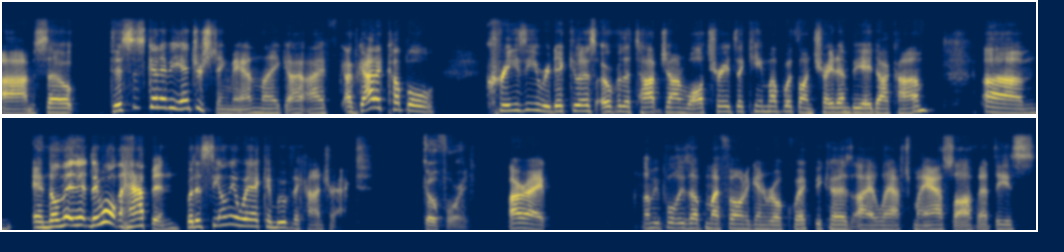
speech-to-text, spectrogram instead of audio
Um, so this is going to be interesting, man. Like I, I've, I've got a couple crazy, ridiculous, over the top John Wall trades that came up with on tradenba.com. Um, and they'll, they, they won't happen, but it's the only way I can move the contract. Go for it. All right. Let me pull these up on my phone again real quick because I laughed my ass off at these.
